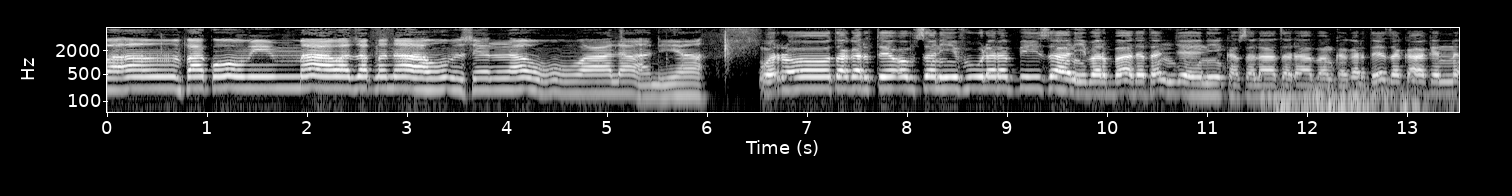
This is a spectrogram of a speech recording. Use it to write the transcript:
وأنفقوا مما رزقناهم سرا وعلانية. Warroota gartee obsanii fuula rabbii isaanii barbaadatan jeeni ka salaata dhaaban ka gartee zakaa kenna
